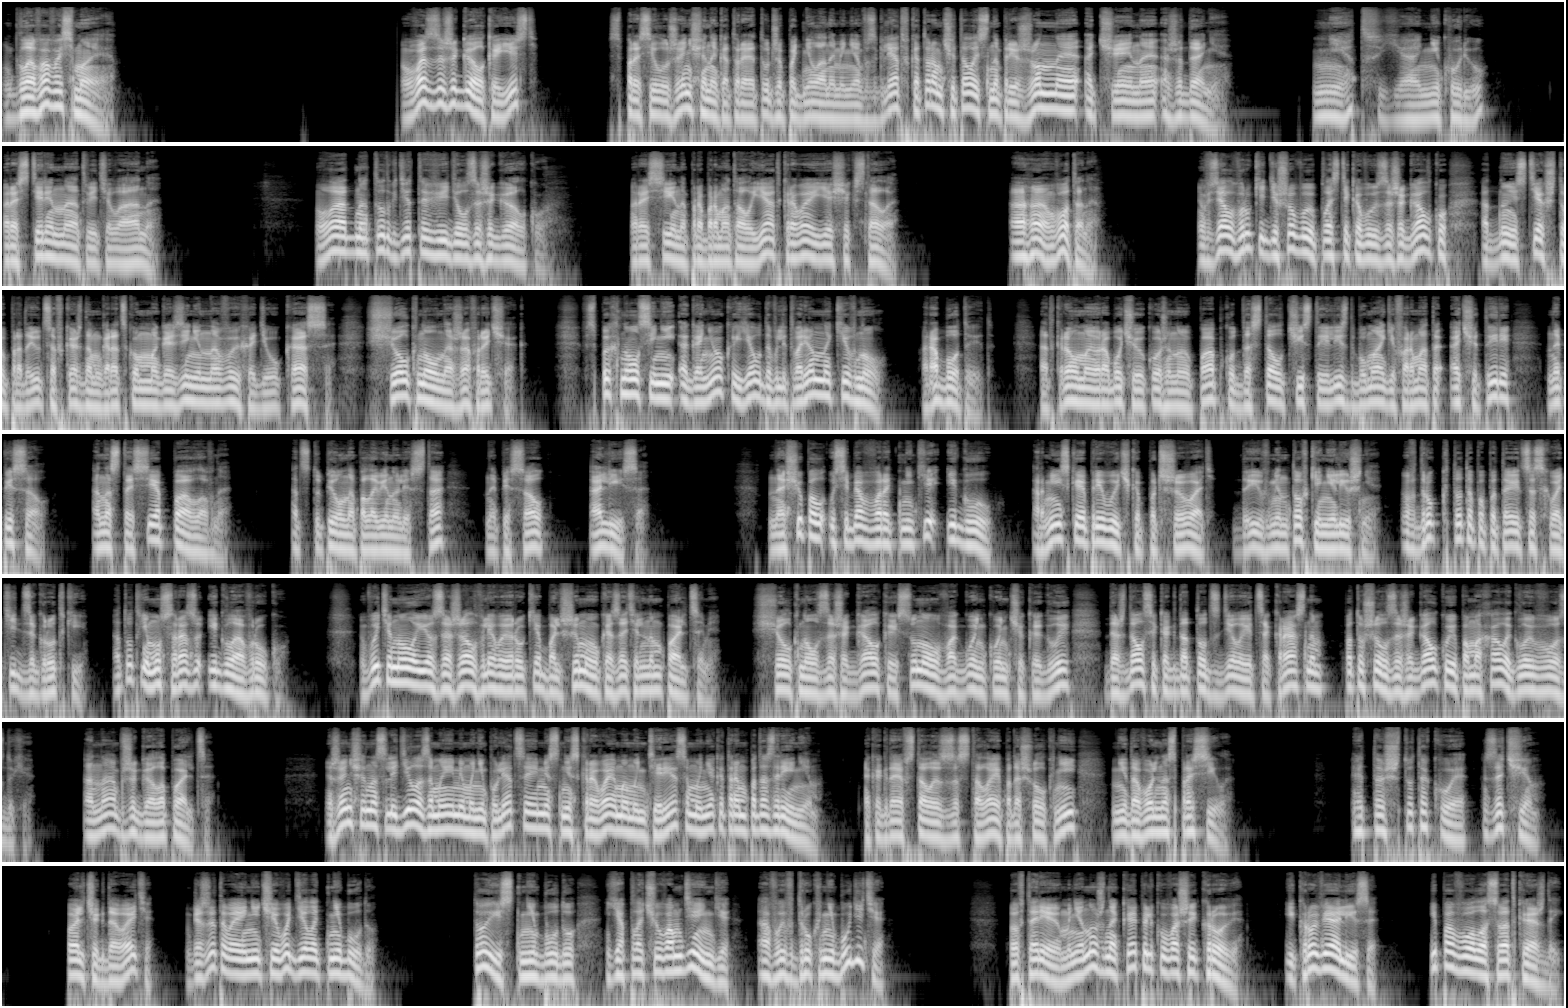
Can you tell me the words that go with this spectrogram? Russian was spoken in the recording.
Глава восьмая. «У вас зажигалка есть?» — спросил у женщины, которая тут же подняла на меня взгляд, в котором читалось напряженное, отчаянное ожидание. «Нет, я не курю», — растерянно ответила она. «Ладно, тут где-то видел зажигалку». Рассеянно пробормотал я, открывая ящик стола. «Ага, вот она». Взял в руки дешевую пластиковую зажигалку, одну из тех, что продаются в каждом городском магазине на выходе у кассы, щелкнул, нажав рычаг. Вспыхнул синий огонек, и я удовлетворенно кивнул. Работает. Открыл мою рабочую кожаную папку, достал чистый лист бумаги формата А4, написал «Анастасия Павловна». Отступил на половину листа, написал «Алиса». Нащупал у себя в воротнике иглу, Армейская привычка подшивать, да и в ментовке не лишнее. Вдруг кто-то попытается схватить за грудки, а тут ему сразу игла в руку. Вытянул ее, зажал в левой руке большим и указательным пальцами. Щелкнул зажигалкой, сунул в огонь кончик иглы, дождался, когда тот сделается красным, потушил зажигалку и помахал иглой в воздухе. Она обжигала пальцы. Женщина следила за моими манипуляциями с нескрываемым интересом и некоторым подозрением. А когда я встал из-за стола и подошел к ней, недовольно спросила. «Это что такое? Зачем?» «Пальчик давайте. Без этого я ничего делать не буду». «То есть не буду. Я плачу вам деньги, а вы вдруг не будете?» «Повторяю, мне нужно капельку вашей крови. И крови Алисы. И по волосу от каждой.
